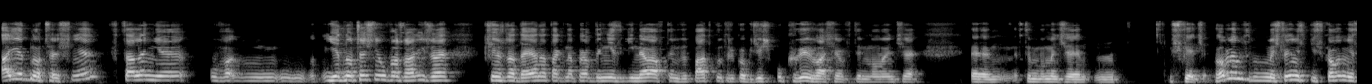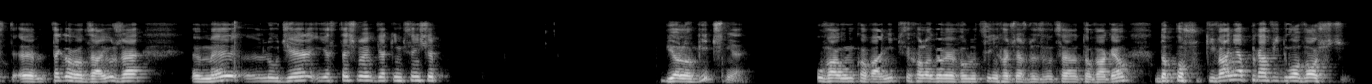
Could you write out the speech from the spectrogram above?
a jednocześnie wcale nie uwa jednocześnie uważali, że księżna Diana tak naprawdę nie zginęła w tym wypadku, tylko gdzieś ukrywa się w tym momencie w tym momencie w świecie. Problem z myśleniem spiskowym jest tego rodzaju, że my, ludzie, jesteśmy w jakimś sensie biologicznie uwarunkowani, psychologowie ewolucyjni chociażby zwracają na to uwagę, do poszukiwania prawidłowości.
